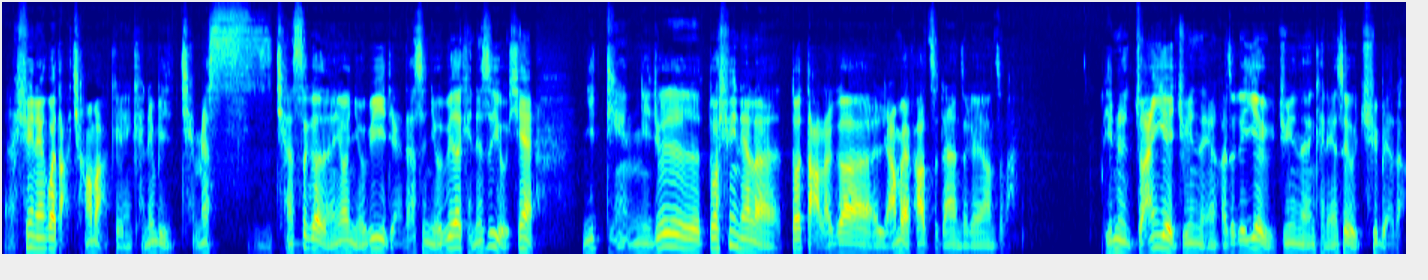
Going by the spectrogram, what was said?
呃训练过打枪吧，肯肯定比前面四前四个人要牛逼一点，但是牛逼的肯定是有限。你顶你就是多训练了，多打了个两百发子弹这个样子吧。毕竟专业军人和这个业余军人肯定是有区别的。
